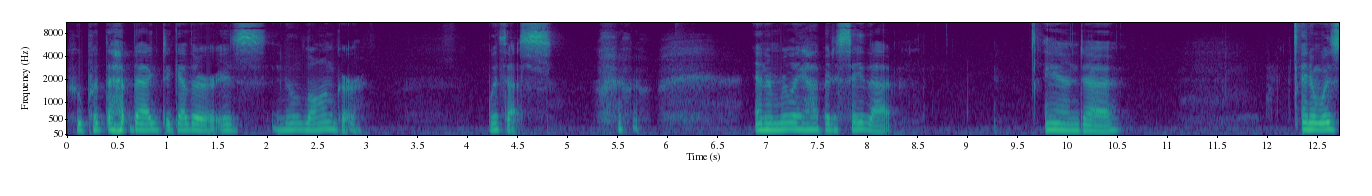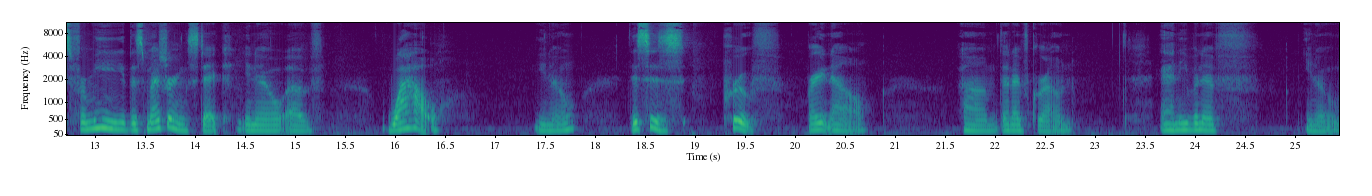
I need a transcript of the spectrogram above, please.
who put that bag together is no longer with us. and I'm really happy to say that. And uh, and it was for me this measuring stick, you know, of wow, you know, this is proof right now um, that I've grown. And even if, you know,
